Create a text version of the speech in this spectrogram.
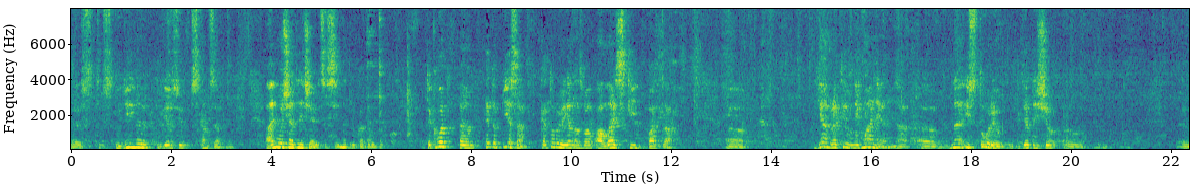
э, ст- студийную версию с концертной. А Они очень отличаются сильно друг от друга. Так вот, э, это пьеса, которую я назвал «Алайский базар». Э, я обратил внимание на, э, на историю где-то еще э, э,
